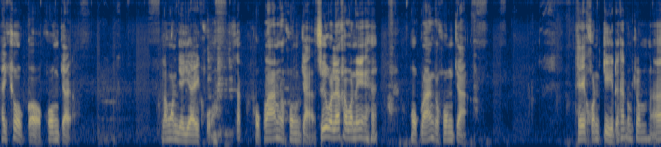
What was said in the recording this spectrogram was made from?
ให้โชคก็คงจะ รางวัลใหญ่ๆคงสักหกล้านก็คงจะซื้อไว้แล้วครับวันนี้หกล้านก็คงจะ เทคอนกรีตนะครับท่านผู้ชมอ่า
